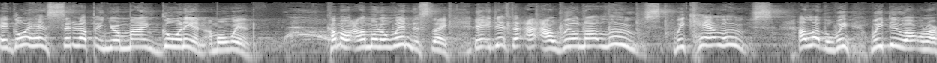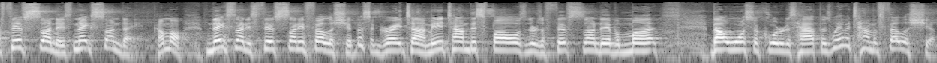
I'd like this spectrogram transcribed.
and go ahead and set it up in your mind going in. I'm going to win. Come on, I'm going to win this thing. It, it, I, I will not lose. We can't lose. I love it. We, we do on our fifth Sunday. It's next Sunday. Come on. Next Sunday is fifth Sunday fellowship. It's a great time. Anytime this falls, there's a fifth Sunday of a month. About once a quarter this happens. We have a time of fellowship.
